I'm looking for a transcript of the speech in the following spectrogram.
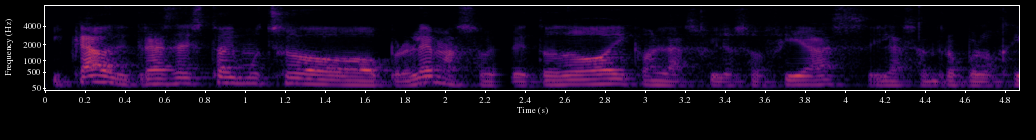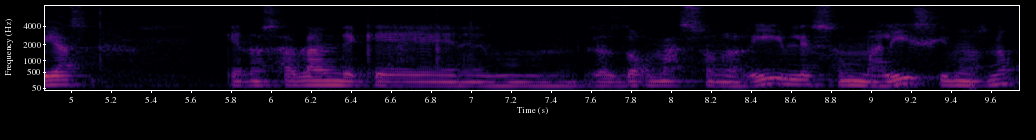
Y claro, detrás de esto hay mucho problema, sobre todo hoy con las filosofías y las antropologías que nos hablan de que los dogmas son horribles, son malísimos, ¿no?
